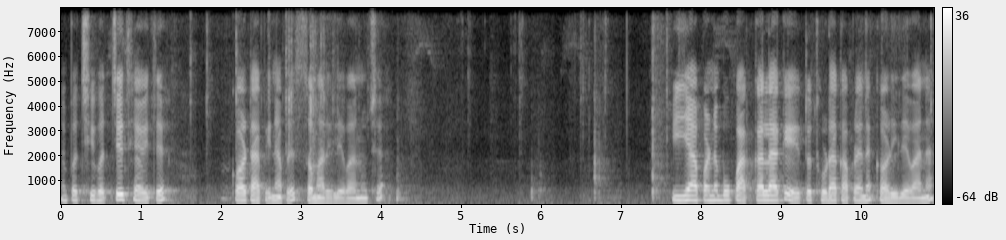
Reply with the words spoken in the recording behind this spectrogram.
અને પછી વચ્ચેથી આવી રીતે કટ આપીને આપણે સમારી લેવાનું છે. બીજા આપણને બહુ પાક્કા લાગે તો થોડાક આપણે એને કળી લેવાના.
